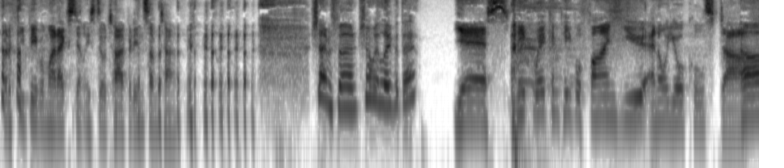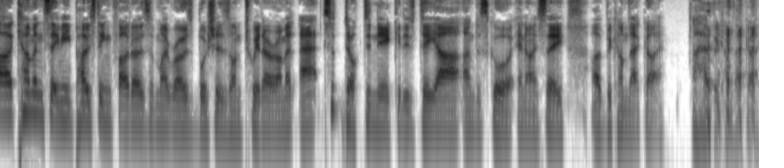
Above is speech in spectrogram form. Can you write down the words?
but a few people might accidentally still type it in sometime. Seamus Byrne, shall we leave it there? Yes, Nick. Where can people find you and all your cool stuff? Uh, come and see me posting photos of my rose bushes on Twitter. I'm at, at Dr. Nick. It is dr underscore nic. I've become that guy. I have become that guy.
